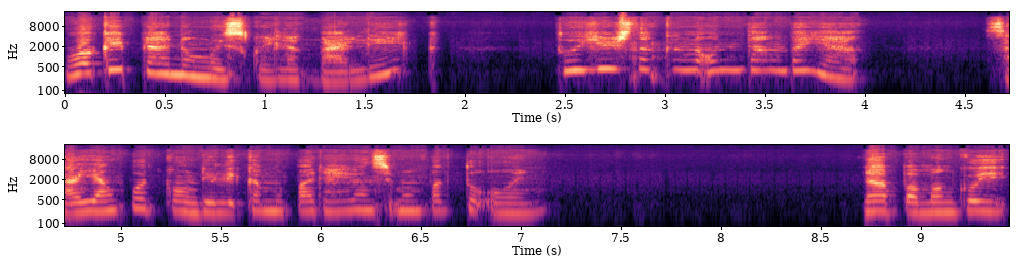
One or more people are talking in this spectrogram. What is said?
Wag kay planong mo eskwela balik. Two years na kang naundang baya. Sayang pod kung dili ka mo padayon sa mong pagtuon. Napamangkoy,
